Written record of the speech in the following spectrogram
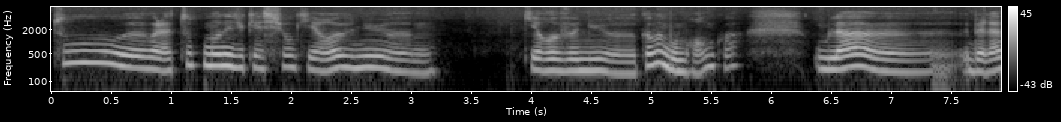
tout, euh, voilà, toute mon éducation qui est revenue, euh, qui est revenue comme un boomerang, quoi. Où là, ben là,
